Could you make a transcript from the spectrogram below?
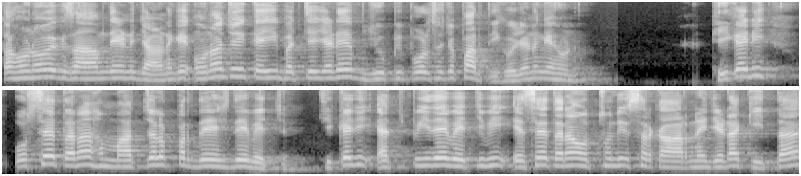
ਤਾਂ ਹੁਣ ਉਹ ਐਗਜ਼ਾਮ ਦੇਣ ਜਾਣਗੇ, ਉਹਨਾਂ ਚੋਂ ਹੀ ਕਈ ਬੱਚੇ ਜਿਹੜੇ ਯੂਪੀ ਪੁਲਿਸ 'ਚ ਭਰਤੀ ਹੋ ਜਾਣਗੇ ਹੁਣ। ਠੀਕ ਹੈ ਜੀ? ਉਸੇ ਤਰ੍ਹਾਂ ਹਿਮਾਚਲ ਪ੍ਰਦੇਸ਼ ਦੇ ਵਿੱਚ, ਠੀਕ ਹੈ ਜੀ? ਐਚਪੀ ਦੇ ਵਿੱਚ ਵੀ ਇਸੇ ਤਰ੍ਹਾਂ ਉੱਥੋਂ ਦੀ ਸਰਕਾਰ ਨੇ ਜਿਹੜਾ ਕੀਤਾ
